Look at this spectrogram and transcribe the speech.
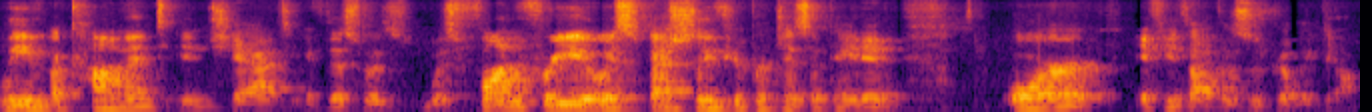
leave a comment in chat if this was was fun for you, especially if you participated. or if you thought this was really dumb.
